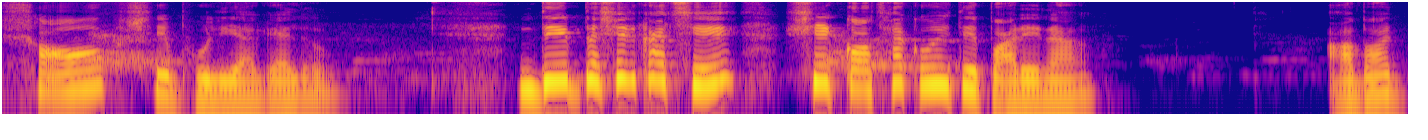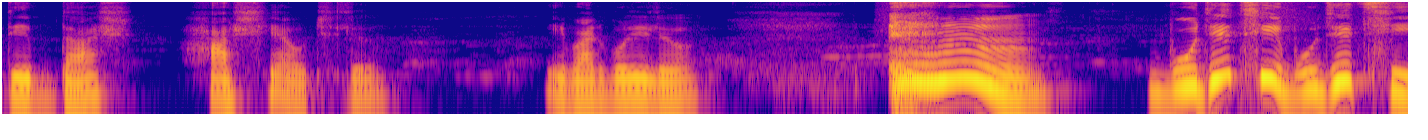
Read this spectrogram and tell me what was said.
সব সে ভুলিয়া গেল। দেবদাসের কাছে সে কথা কহিতে পারে না। আবার দেবদাস হাসিয়া উঠিল, এবার বলিল বুঝেছি বুঝেছি।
